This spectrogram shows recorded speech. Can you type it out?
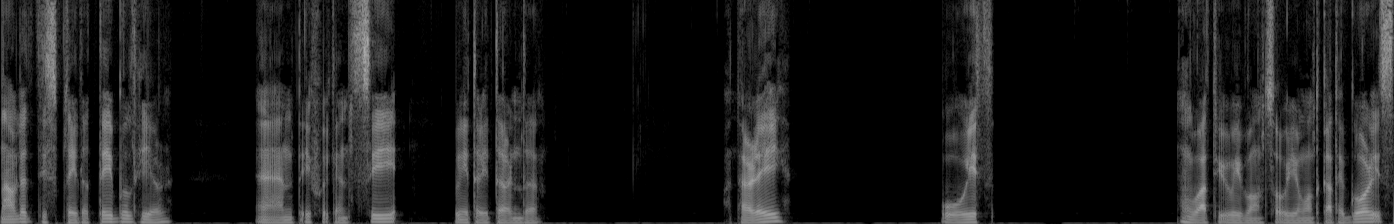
Now let's display the table here. And if we can see, we need to return the array with what we want. So we want categories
